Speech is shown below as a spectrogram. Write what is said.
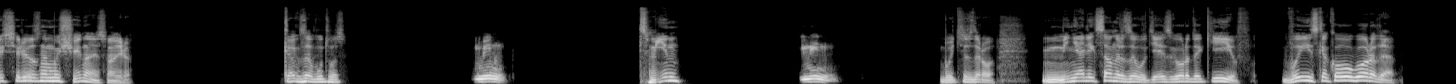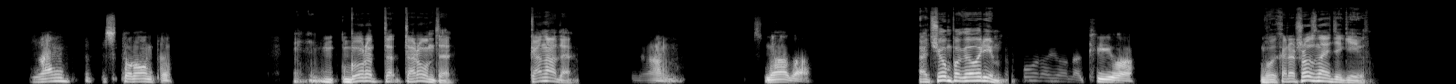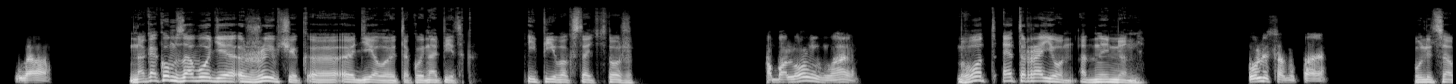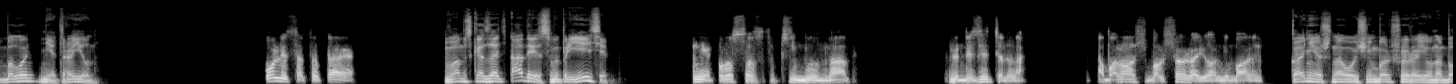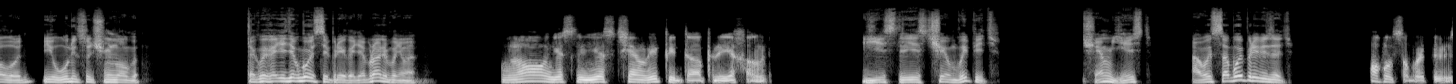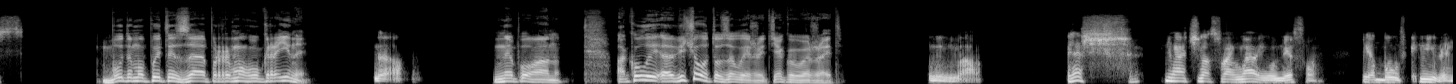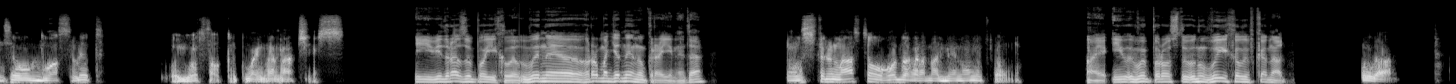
Вы серьезный мужчина, я смотрю. Как зовут вас? Мин, Тмин? Мин, Будьте здоровы. Меня Александр зовут, я из города Киев. Вы из какого города? я с Торонто. Город Т- Торонто. Канада. Да. Да, да. О чем поговорим? района Киева. Вы хорошо знаете Киев? Да. На каком заводе живчик э, э, делают такой напиток? И пиво, кстати, тоже. Оболонь знаю. Вот это район одноименный. Улица какая? Улица Оболонь? Нет, район. Улица какая? Вам сказать адрес, вы приедете? Не, просто был надо. Приблизительно. Оболонь ж большой район, не маленький. Конечно, очень большой район Оболонь. И улиц очень много. Так вы хотите в гости приехать, я правильно понимаю? Но если есть чем выпить, да, приехал. Если есть чем выпить, чем есть. А ви з собою привезете? Могу с собой привезти. Будемо пити за перемогу України? Да. Непогано. А коли е, від чого то залежить, як ви вважаєте? Не знаю. Я ж началась война и уехал. Я был в Киеве, жил 20 лет. Как война. І відразу поїхали. Ви не громадянин України, так? Ну, С 13 года громадянина не помню. А, і ви просто ну, виїхали в Канаду. Да.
